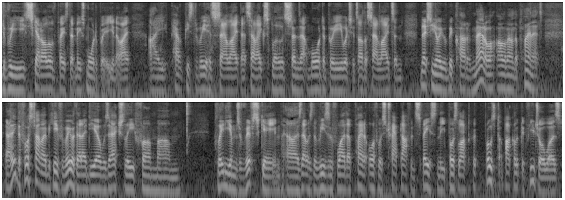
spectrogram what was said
debris scattered all over the place that makes more debris. You know, I I have a piece of debris hits a satellite, that satellite explodes, sends out more debris, which hits other satellites, and next thing you know, you have a big cloud of matter all around the planet. And I think the first time I became familiar with that idea was actually from. Um, Palladium's Rifts game, uh, as that was the reason for why the planet Earth was trapped off in space in the post-apocalyptic future was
